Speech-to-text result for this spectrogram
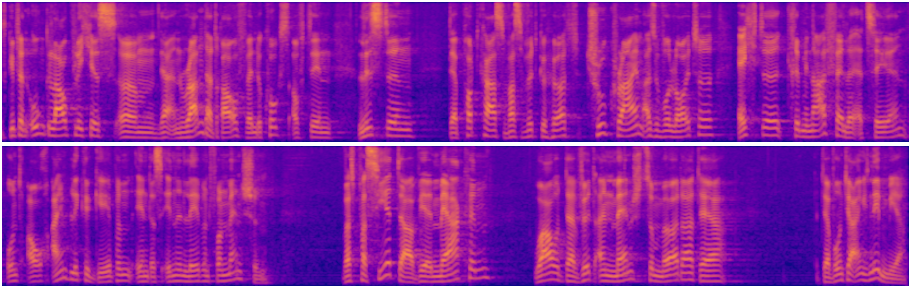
es gibt ein unglaubliches, ähm, ja, ein Run da drauf, wenn du guckst auf den Listen der Podcasts, was wird gehört, True Crime, also wo Leute echte Kriminalfälle erzählen und auch Einblicke geben in das Innenleben von Menschen. Was passiert da? Wir merken, wow, da wird ein Mensch zum Mörder, der, der wohnt ja eigentlich neben mir.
